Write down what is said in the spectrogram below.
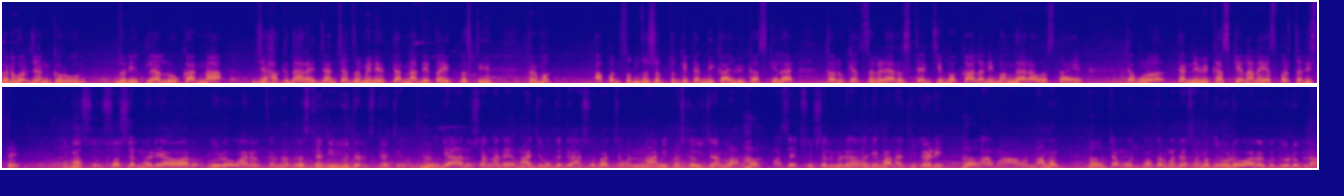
कन्वर्जन करून जर इथल्या लोकांना जे हकदार आहेत ज्यांच्या जमीन आहेत त्यांना देता येत नसतील तर मग आपण समजू शकतो की त्यांनी काय विकास केला आहे तालुक्यात सगळ्या रस्त्यांची बकाल आणि भंगार अवस्था आहे. त्यामुळं त्यांनी विकास केला नाही हे स्पष्ट दिसते तुम्ही सोशल मीडियावर व्हिडिओ व्हायरल करतात रस्त्याचे विविध रस्त्याचे. त्या अनुषंगाने माजी मुख्यमंत्री अशोकराव चव्हाणांना आम्ही प्रश्न विचारला. असं एक सोशल मीडियामध्ये बालाजी गाडे हा. नामक. तुमच्या भोकर मतदारसंघातून व्हिडिओ व्हायरल करतो युट्यूबला.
